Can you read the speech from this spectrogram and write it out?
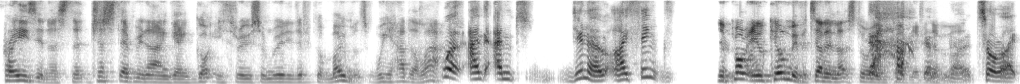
craziness that just every now and again got you through some really difficult moments. We had a laugh. Well, and and you know, I think He'll probably he'll kill me for telling that story in public. no, it's all right.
